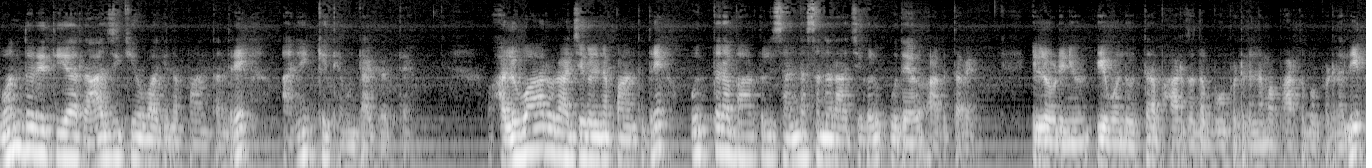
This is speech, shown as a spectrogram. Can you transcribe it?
ಒಂದು ರೀತಿಯ ರಾಜಕೀಯವಾಗಿನಪ್ಪ ಅಂತಂದರೆ ಅನೈಕ್ಯತೆ ಉಂಟಾಗಿರುತ್ತೆ. ಹಲವಾರು ರಾಜ್ಯಗಳೇನಪ್ಪ ಅಂತಂದರೆ ಉತ್ತರ ಭಾರತದಲ್ಲಿ ಸಣ್ಣ ಸಣ್ಣ ರಾಜ್ಯಗಳು ಉದಯ ಆಗುತ್ತವೆ ಇಲ್ಲಿ ನೋಡಿ ನೀವು ಈ ಒಂದು ಉತ್ತರ ಭಾರತದ ಭೂಪಟದಲ್ಲಿ, ನಮ್ಮ ಭಾರತ ಭೂಪಟದಲ್ಲಿ,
